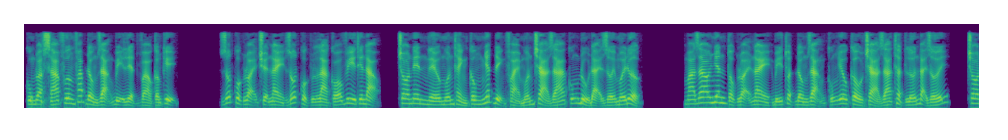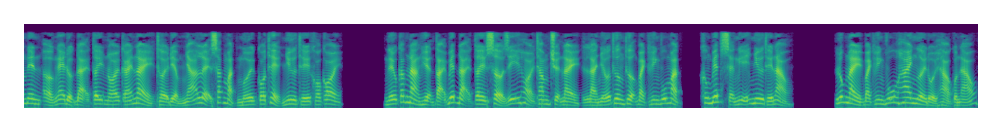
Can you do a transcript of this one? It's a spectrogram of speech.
cùng đoạt xá phương pháp đồng dạng bị liệt vào cấm kỵ. Rốt cuộc loại chuyện này rốt cuộc là có vi thiên đạo, cho nên nếu muốn thành công nhất định phải muốn trả giá cũng đủ đại giới mới được. Mà giao nhân tộc loại này bí thuật đồng dạng cũng yêu cầu trả giá thật lớn đại giới, cho nên ở nghe được đại tây nói cái này thời điểm nhã lệ sắc mặt mới có thể như thế khó coi. Nếu các nàng hiện tại biết đại tây sở dĩ hỏi thăm chuyện này là nhớ thương thượng bạch hình vũ mặt, không biết sẽ nghĩ như thế nào. Lúc này bạch hình vũ hai người đổi hảo quần áo,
